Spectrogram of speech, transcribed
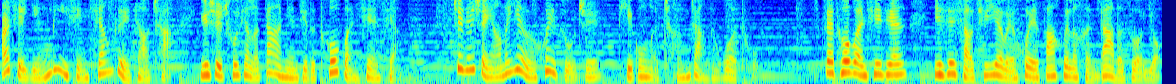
而且盈利性相对较差，于是出现了大面积的托管现象，这给沈阳的业委会组织提供了成长的沃土。在托管期间，一些小区业委会发挥了很大的作用。”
